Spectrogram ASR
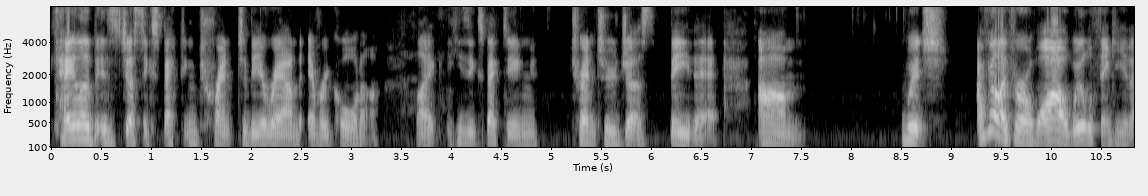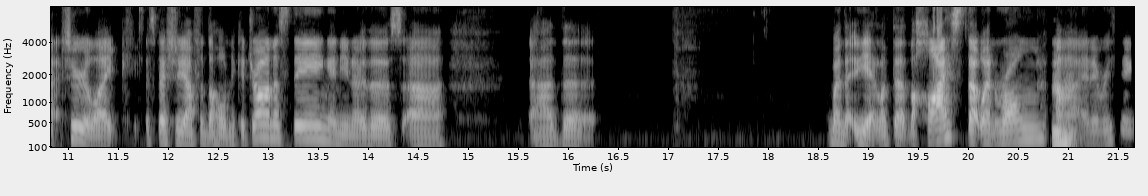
Caleb is just expecting Trent to be around every corner. Like he's expecting Trent to just be there. Um which I feel like for a while we were thinking that too, like especially after the whole Nicodranas thing, and you know, there's uh, uh, the when the, yeah, like the the heist that went wrong uh, Mhm. and everything.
